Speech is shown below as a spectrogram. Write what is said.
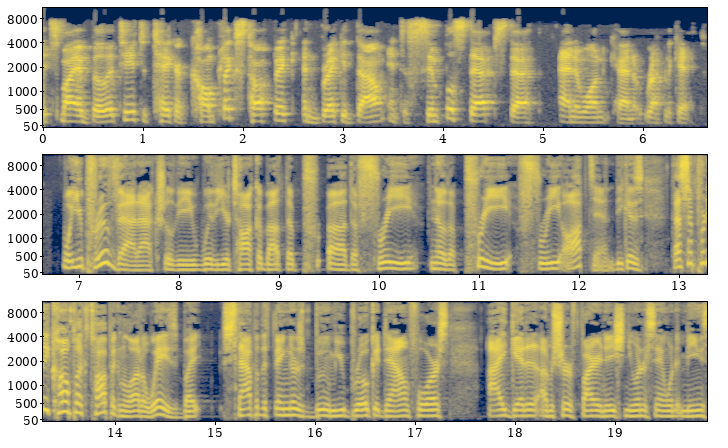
It's my ability to take a complex topic and break it down into simple steps that anyone can replicate. Well, you prove that actually with your talk about the uh, the free no the pre free opt in because that's a pretty complex topic in a lot of ways. But snap of the fingers, boom, you broke it down for us. I get it. I'm sure Fire Nation, you understand what it means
